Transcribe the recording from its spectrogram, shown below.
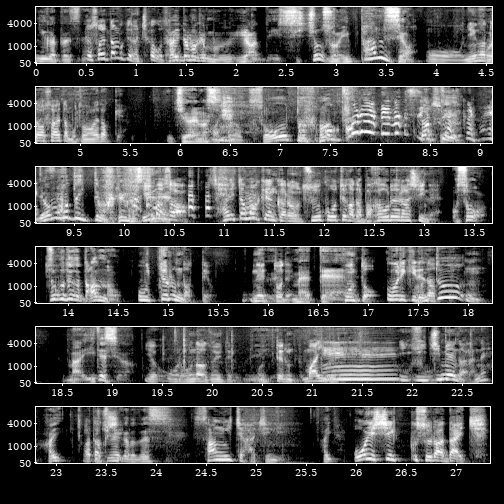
新潟ですね。埼玉県の近くだ埼玉県も、いや、市町村いっぱいあるんですよ。おー新潟は埼玉隣だっけ？違います。相当。怒られますよ。だって、山形行ってもありますね。今さ、埼玉県からの通行手形バカ売れらしいね。あ、そう。通行手形あんの？売ってるんだってよ。ネットで。待って本当売り切れだって。本当？うん。まあいいですよ。いや、俺、うなずいてる。売ってるんだ。まあいいよ。い一銘柄ね。はい。私1銘柄です。3182。はい。オイシックスラ大地。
